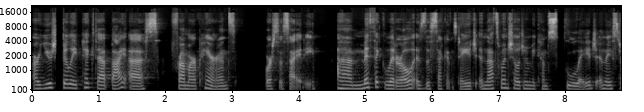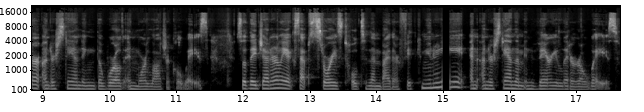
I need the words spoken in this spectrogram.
are usually picked up by us from our parents or society. Um, mythic literal is the second stage, and that's when children become school age and they start understanding the world in more logical ways. So they generally accept stories told to them by their faith community and understand them in very literal ways,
